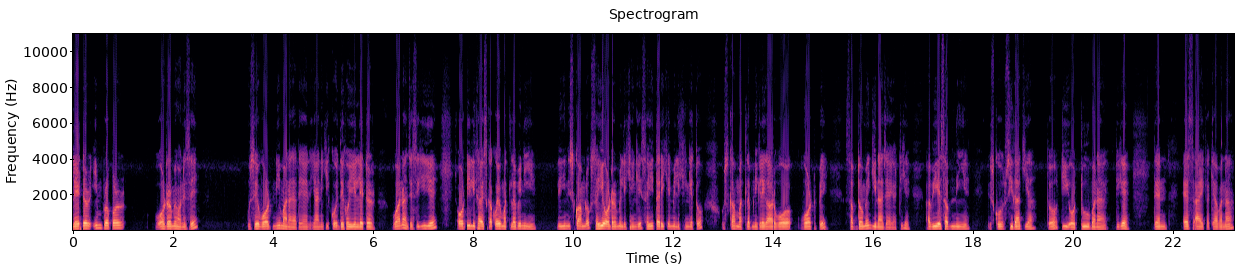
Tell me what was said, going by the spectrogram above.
लेटर इम्प्रॉपर ऑर्डर में होने से उसे वर्ड नहीं माना जाता है। यानी कि कोई देखो ये लेटर हुआ ना, जैसे कि ये ओ टी लिखा, इसका कोई मतलब ही नहीं है। लेकिन इसको हम लोग सही ऑर्डर में लिखेंगे, सही तरीके में लिखेंगे तो उसका मतलब निकलेगा और वो वर्ड पे शब्दों में गिना जाएगा, ठीक है? अभी ये शब्द नहीं है। इसको सीधा किया तो टी ओ टू बना, ठीक है? देन एस आई का क्या बना?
